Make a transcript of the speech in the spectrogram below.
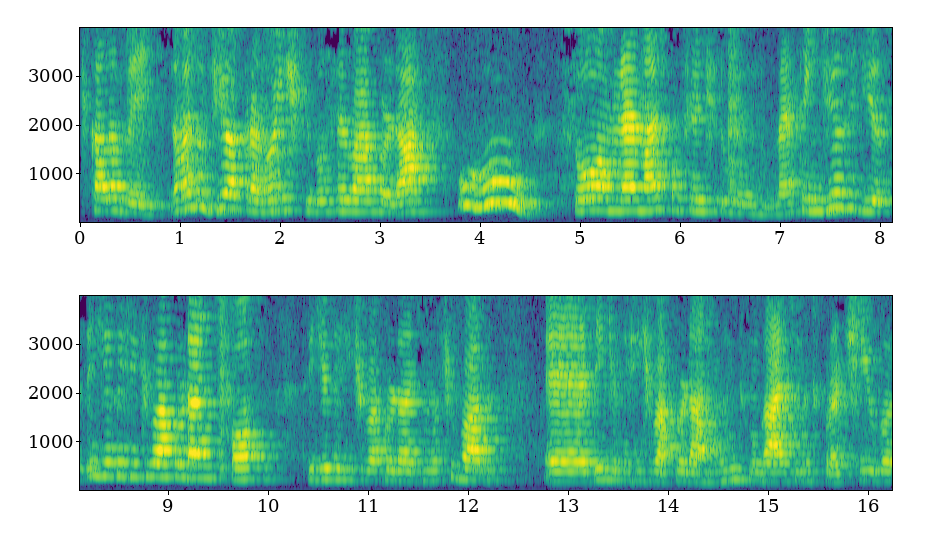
de cada vez. Não é do dia para noite que você vai acordar, uhul, sou a mulher mais confiante do mundo, né? Tem dias e dias. Tem dia que a gente vai acordar indisposta, tem dia que a gente vai acordar desmotivada. É, tem dia que a gente vai acordar muito no gás, muito proativa,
